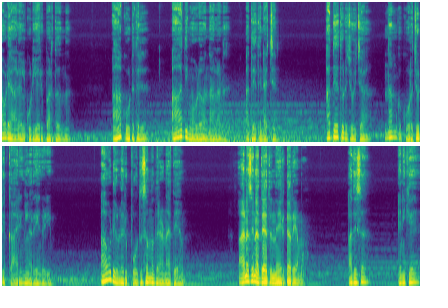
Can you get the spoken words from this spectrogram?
അവിടെ ആളുകൾ കുടിയേറി പാർത്തതെന്ന്. ആ കൂട്ടത്തിൽ ആദ്യം അവിടെ വന്ന ആളാണ് അദ്ദേഹത്തിന്റെ അച്ഛൻ. അദ്ദേഹത്തോട് ചോദിച്ചാൽ നമുക്ക് കുറച്ചുകൂടി കാര്യങ്ങൾ അറിയാൻ കഴിയും. അവിടെയുള്ളൊരു പൊതുസമ്മതനാണ് അദ്ദേഹം. അനസിന് അദ്ദേഹത്തെ നേരിട്ടറിയാമോ അതെ സർ. എനിക്ക്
